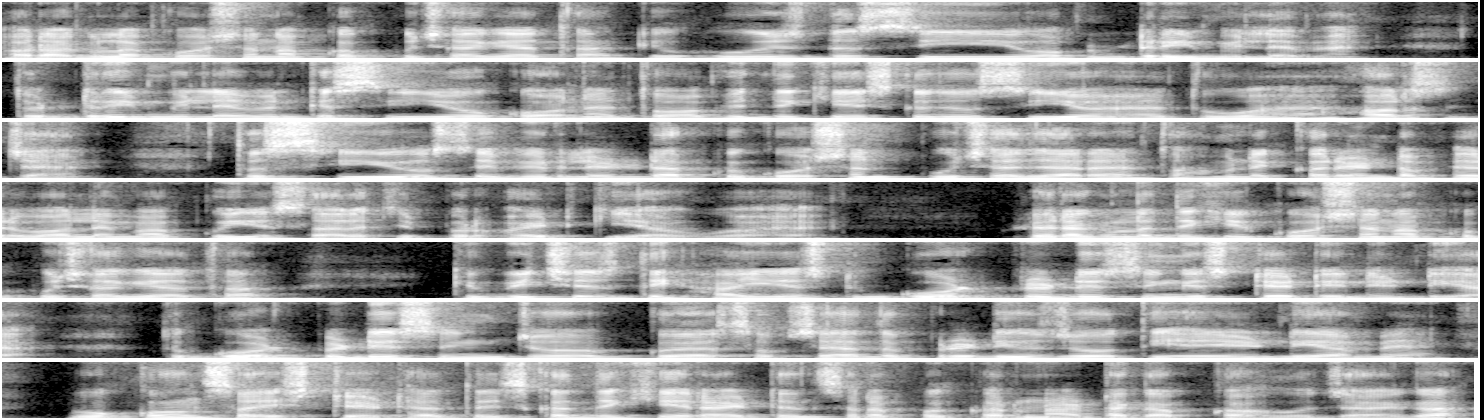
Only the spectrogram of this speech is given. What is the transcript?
और अगला क्वेश्चन आपका पूछा गया था कि who is the CEO of Dream Eleven तो ड्रीम इलेवन के सीईओ कौन है? तो अभी देखिए इसके जो सीईओ है तो वो है हर्ष जैन तो सीईओ से भी रिलेटेड आपको क्वेश्चन पूछा जा रहा है तो हमने करंट अफेयर वाले में आपको ये सारा चीज़ प्रोवाइड किया हुआ है। फिर अगला देखिए क्वेश्चन आपको पूछा गया था कि which is the highest gold producing state in India तो गोल्ड प्रोड्यूसिंग जो सबसे ज़्यादा प्रोड्यूस होती है इंडिया में, वो कौन सा स्टेट है? तो इसका देखिए राइट आंसर आपका कर्नाटक आपका हो जाएगा,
